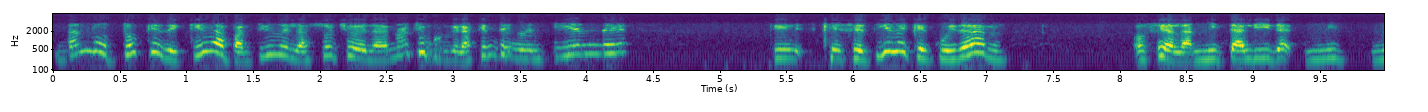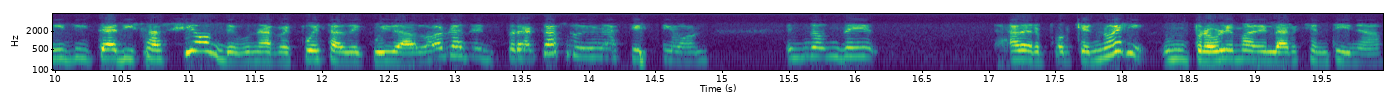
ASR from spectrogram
dando toque de queda a partir de las 8 de la noche porque la gente no entiende que, que se tiene que cuidar. O sea, la militarización de una respuesta de cuidado. Habla del fracaso de una gestión en donde, a ver, porque no es un problema de la Argentina.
